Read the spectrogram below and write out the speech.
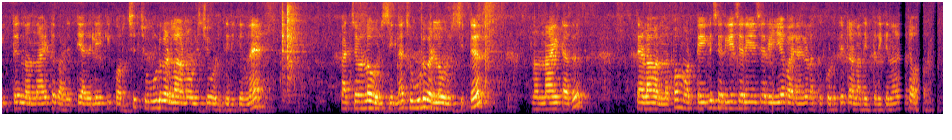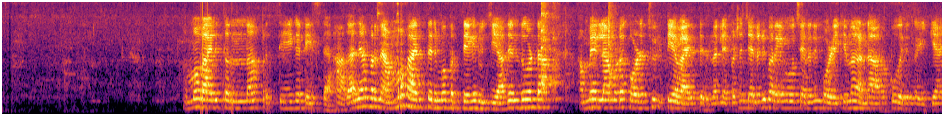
ഇട്ട് നന്നായിട്ട് വഴറ്റി അതിലേക്ക് കുറച്ച് ചൂടുവെള്ളമാണ് ഒഴിച്ചു കൊടുത്തിരിക്കുന്നത് പച്ചവെള്ളം ഒഴിച്ചില്ല ചൂടുവെള്ളം ഒഴിച്ചിട്ട് നന്നായിട്ടത് തിള വന്നപ്പോൾ മുട്ടയിൽ ചെറിയ ചെറിയ ചെറിയ വരകളൊക്കെ കൊടുത്തിട്ടാണ് അത് ഇട്ടിരിക്കുന്നത് കേട്ടോ. അമ്മ വാരി തന്ന പ്രത്യേക ടേസ്റ്റാണ് അതാ ഞാൻ പറഞ്ഞ അമ്മ വാരി തരുമ്പോൾ പ്രത്യേക രുചി അതെന്തുകൊണ്ടാ? അമ്മ എല്ലാം കൂടെ കുഴച്ചുരുട്ടിയ വാരി തരുന്നല്ലേ പക്ഷെ ചിലർ പറയുമ്പോൾ ചിലർ കുഴയ്ക്കുന്ന കണ്ട അറപ്പ് വരും കഴിക്കാൻ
